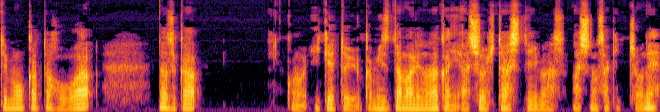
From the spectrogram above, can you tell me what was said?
て、もう片方は、なぜか、この池というか水たまりの中に足を浸しています。足の先っちょね。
